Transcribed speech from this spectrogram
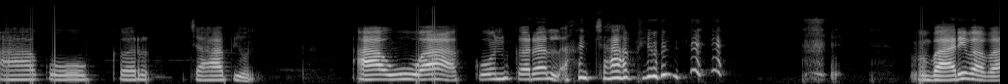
आ को कर चहा पिऊन. आ ऊ आ कोण करल? चहा पिऊन. भारी बाबा.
